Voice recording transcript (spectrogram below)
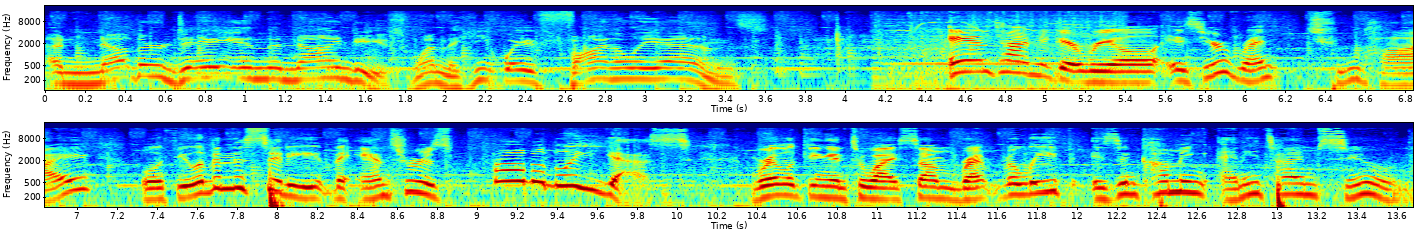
Another day in the 90s when the heat wave finally ends. And time to get real. Is your rent too high? Well, if you live in the city, the answer is probably yes. We're looking into why some rent relief isn't coming anytime soon.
